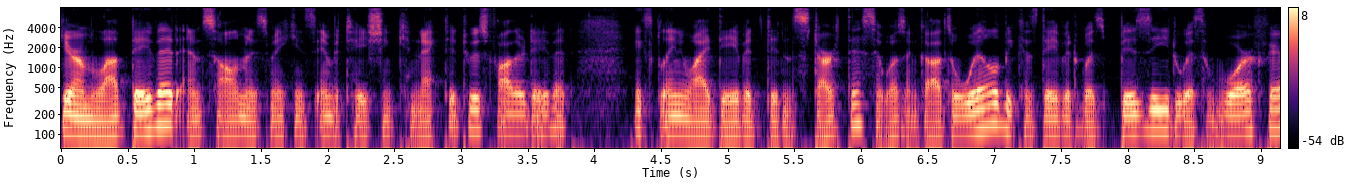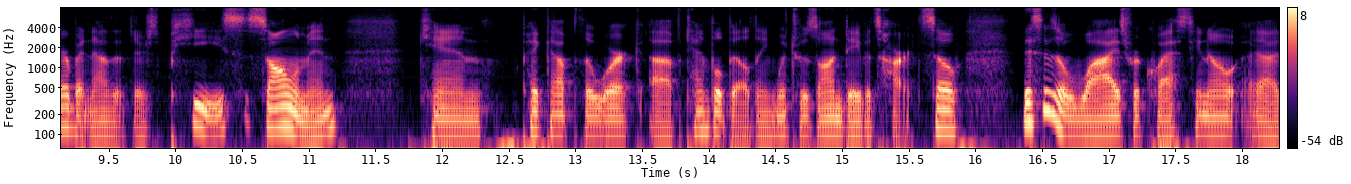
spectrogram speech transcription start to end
Hiram loved David, and Solomon is making this invitation connected to his father David, explaining why David didn't start this. It wasn't God's will because David was busied with warfare, but now that there's peace, Solomon can pick up the work of temple building, which was on David's heart. So this is a wise request. You know, uh,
